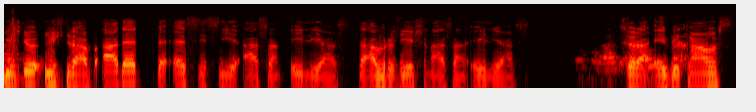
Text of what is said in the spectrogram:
You should you should have added the SCCA as an alias, the abbreviation as an alias. So that it becomes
